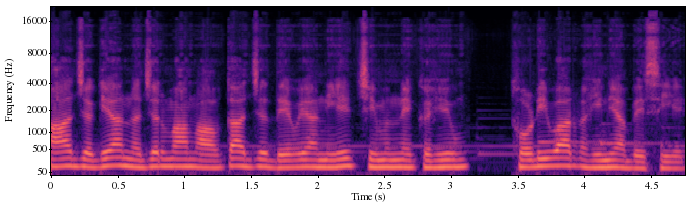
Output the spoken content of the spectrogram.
આ જગ્યા નજરમાં આવતા જ દેવયાનીએ ચીમને કહ્યું, થોડીવાર અહીંયા બેસીએ.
